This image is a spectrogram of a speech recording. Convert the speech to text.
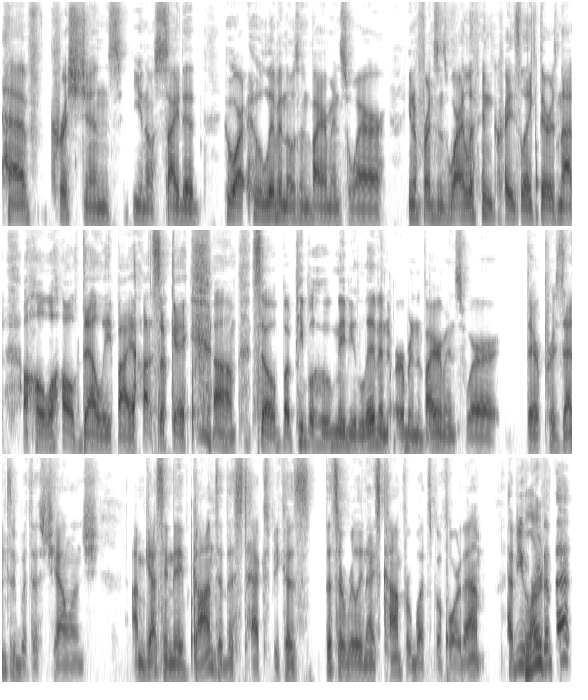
have Christians, you know, cited who are who live in those environments where you know, for instance, where I live in Grayslake, there is not a halal deli by us. Okay, um, so but people who maybe live in urban environments where they're presented with this challenge, I'm guessing they've gone to this text because that's a really nice comp for what's before them. Have you well, heard I've, of that?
